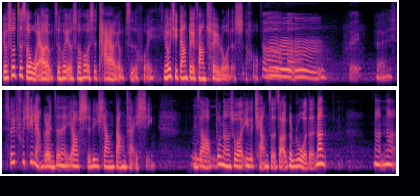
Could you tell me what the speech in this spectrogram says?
有时候这时候我要有智慧，有时候是他要有智慧，尤其当对方脆弱的时候，嗯嗯。嗯对，所以夫妻两个人真的要实力相当才行，嗯、你知道，不能说一个强者找一个弱的，那那那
